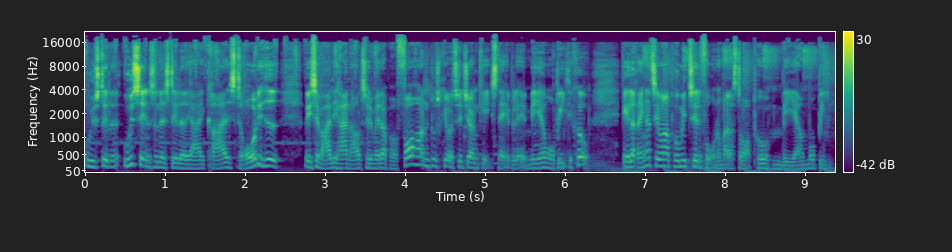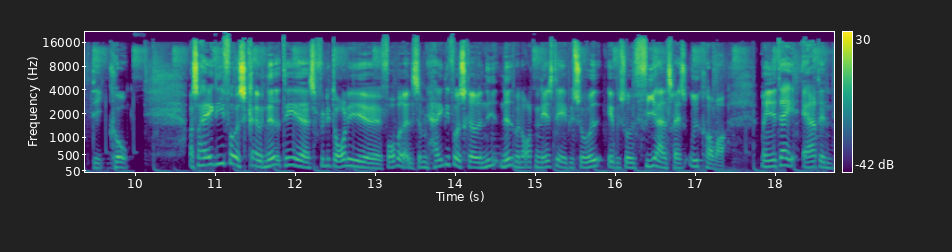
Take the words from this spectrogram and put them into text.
Udstille, udsendelserne stiller jeg gratis til rådighed, hvis jeg bare lige har en aftale med dig på forhånd. Du skriver til John G. meremobil.dk eller ringer til mig på mit telefonnummer, der står på meremobil.dk. Og så har jeg ikke lige fået skrevet ned, det er selvfølgelig dårlig øh, forberedelse, men jeg har ikke lige fået skrevet ned, hvornår den næste episode, episode 54, udkommer. Men i dag er den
